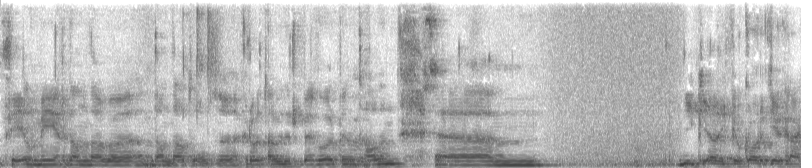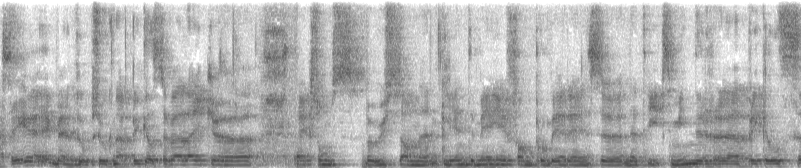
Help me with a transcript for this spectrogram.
veel meer dan dat, we, dan dat onze grootouders bijvoorbeeld hadden. Uh, ik, ik, hoor het je graag zeggen, ik ben op zoek naar prikkels, terwijl ik, uh, dat ik soms bewust aan mijn cliënten meegeef van probeer eens uh, net iets minder uh, prikkels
